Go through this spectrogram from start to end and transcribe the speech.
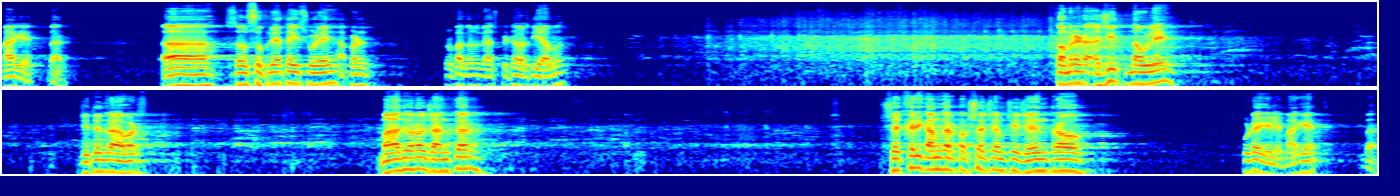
मागे बर. सौ सुप्रियाताई सुळे आपण कृपा करून व्यासपीठावरती यावं. कॉम्रेड अजित नवले. जितेंद्र आव्हाड. महादेवराव जानकर. शेतकरी कामगार पक्षाचे आमचे जयंतराव कुठे गेले? मागे आहेत? बर.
